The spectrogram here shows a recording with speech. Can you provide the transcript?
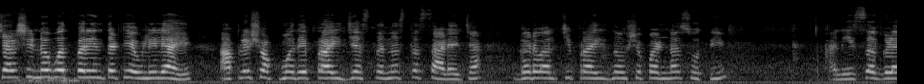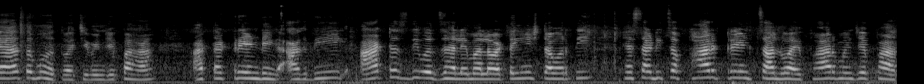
चारशे नव्वदपर्यंत ठेवलेली आहे. आपल्या शॉपमध्ये प्राईस जास्त नसतं साड्यांच्या. गडवालची प्राईस नऊशे पन्नास होती. आणि सगळ्यात महत्त्वाचे म्हणजे पहा आता ट्रेंडिंग अगदी आठच दिवस झाले मला वाटतं इंस्टावरती ह्या साडीचा फार ट्रेंड चालू आहे फार म्हणजे फार.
